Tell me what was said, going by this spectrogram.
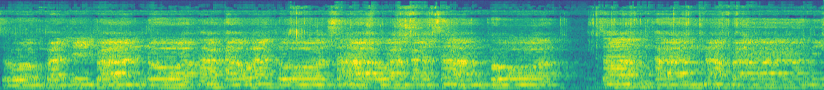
สุปฏิปันโนภะคะวะโตสาวกสังโฆสังฆังนามามิ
